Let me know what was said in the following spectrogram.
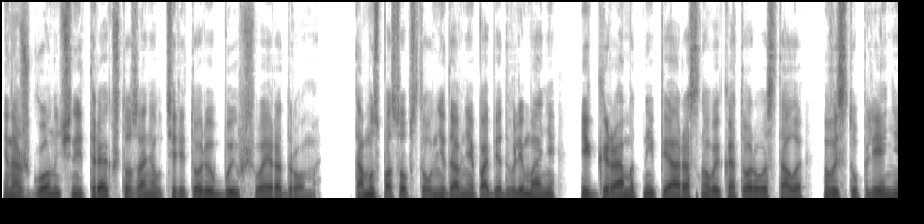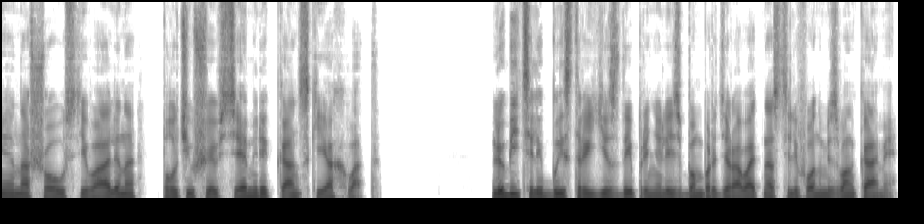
и наш гоночный трек, что занял территорию бывшего аэродрома. Тому способствовала недавняя победа в Лимане и грамотный пиар, основой которого стало выступление на шоу Стива Аллена, получившее всеамериканский охват. Любители быстрой езды принялись бомбардировать нас телефонными звонками,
